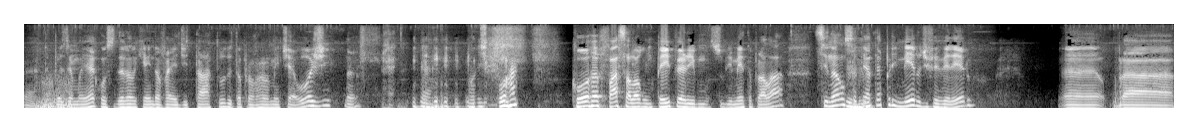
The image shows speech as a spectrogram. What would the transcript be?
Depois de amanhã. É, depois de amanhã, considerando que ainda vai editar tudo, então provavelmente é hoje. Né? É. Hoje, porra. Corra, faça logo um paper e submeta para lá. Se não, você Uhum. tem até 1 de fevereiro para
